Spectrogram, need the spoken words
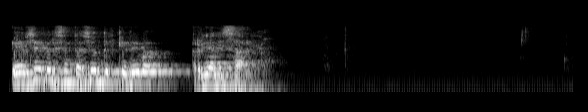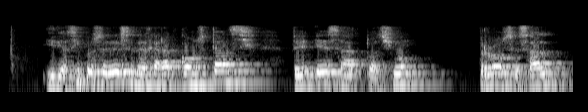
en representación del que deba realizarlo. Y de así proceder se dejará constancia de esa actuación procesal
